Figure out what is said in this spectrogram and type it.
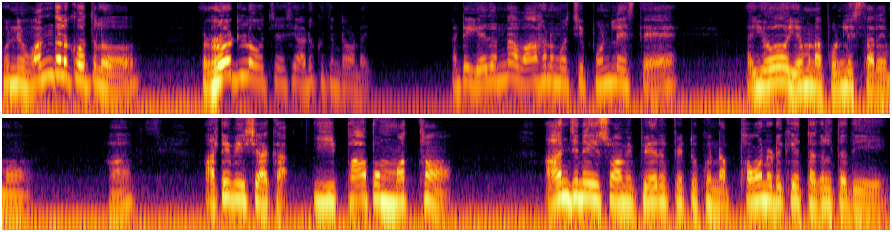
కొన్ని వందల కోతులు రోడ్లో వచ్చేసి అడుక్కు తింటూ ఉన్నాయి అంటే ఏదన్నా వాహనం వచ్చి పండ్లు వేస్తే అయ్యో ఏమన్నా పండ్లు ఇస్తారేమో అటవీ శాఖ ఈ పాపం మొత్తం ఆంజనేయ స్వామి పేరు పెట్టుకున్న పవనుడికే తగులుతుంది.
